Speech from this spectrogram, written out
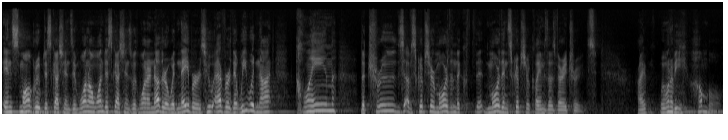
in small group discussions, in one on one discussions with one another, with neighbors, whoever, that we would not claim the truths of Scripture more than, the, more than Scripture claims those very truths. Right? We want to be humble.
